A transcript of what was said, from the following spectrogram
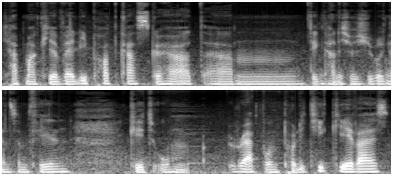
ich habe Machiavelli Podcast gehört, ähm, den kann ich euch übrigens empfehlen. Geht um Rap und Politik jeweils.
